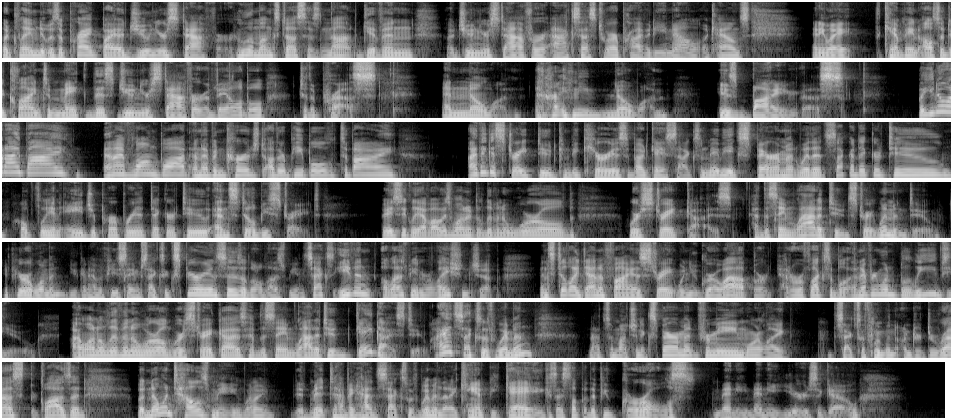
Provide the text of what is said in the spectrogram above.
but claimed it was a prank by a junior staffer. Who amongst us has not given a junior staffer access to our private email accounts? Anyway, the campaign also declined to make this junior staffer available to the press. And no one, and I mean no one, is buying this. But you know what I buy? And I've long bought and I've encouraged other people to buy? I think a straight dude can be curious about gay sex and maybe experiment with it, suck a dick or two, hopefully an age appropriate dick or two, and still be straight. Basically, I've always wanted to live in a world where straight guys had the same latitude straight women do. If you're a woman, you can have a few same sex experiences, a little lesbian sex, even a lesbian relationship, and still identify as straight when you grow up or heteroflexible, and everyone believes you. I want to live in a world where straight guys have the same latitude gay guys do. I had sex with women not so much an experiment for me, more like sex with women under duress, the closet. But no one tells me when I admit to having had sex with women that I can't be gay because I slept with a few girls many, many years ago.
